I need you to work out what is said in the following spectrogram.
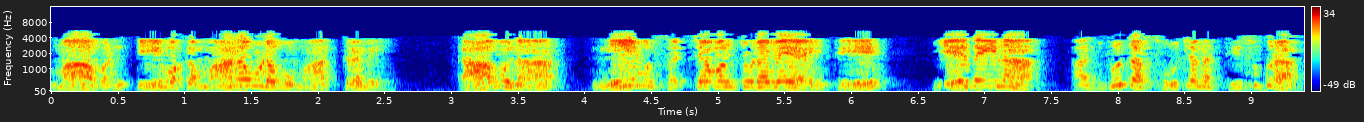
మా వంటి ఒక మానవుడవు మాత్రమే. కావున నీవు సత్యవంతుడవే అయితే ఏదైనా అద్భుత సూచన తీసుకురా.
